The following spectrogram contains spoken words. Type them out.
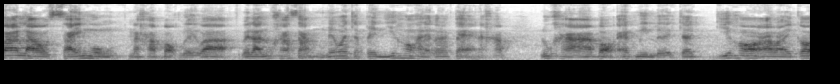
บ้านเราไซส์งงนะครับ บอกเลยว่าเวลาลูกค้าสั่งไม่ว่าจะเป็นยี่ห้ออะไรก็แล้วแต่นะครับ ลูกค้าบอกแอดมินเลยจะยี่ห้ออะไรก็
